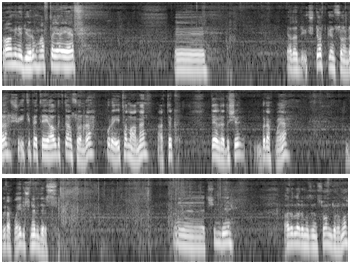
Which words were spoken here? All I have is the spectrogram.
Tahmin ediyorum haftaya eğer eee, ya da 3-4 gün sonra şu iki peteği aldıktan sonra burayı tamamen artık devre dışı bırakmaya bırakmayı düşünebiliriz. Evet şimdi arılarımızın son durumu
